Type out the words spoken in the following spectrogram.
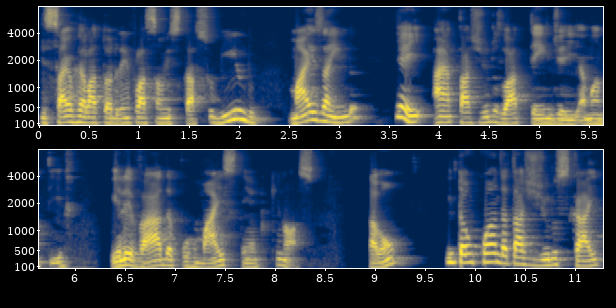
que sai o relatório da inflação está subindo mais ainda, e aí a taxa de juros lá tende aí a manter elevada por mais tempo que nós, tá bom? Então, quando a taxa de juros cai,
